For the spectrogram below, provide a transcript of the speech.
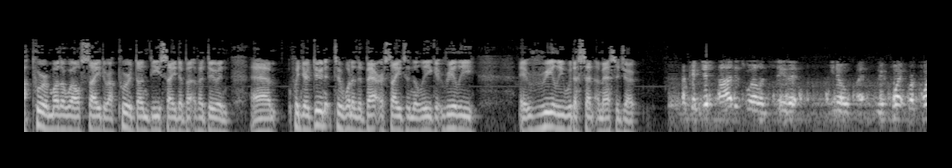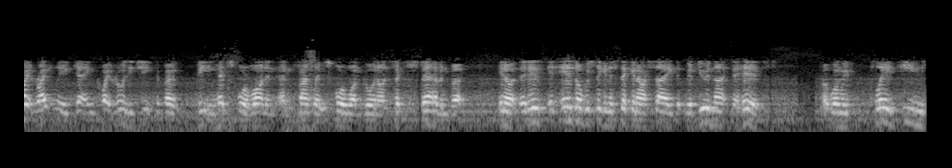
a poor Motherwell side or a poor Dundee side a bit of a doing. Um, when you're doing it to one of the better sides in the league, it really it really would have sent a message out. I could just add as well and say that you know we're quite we're quite rightly getting quite rosy cheeked about beating Hibs four one and, and frankly it was four one going on six or seven, but you know it is it is obviously going to stick in our side that we're doing that to Hibs, but when we've played teams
